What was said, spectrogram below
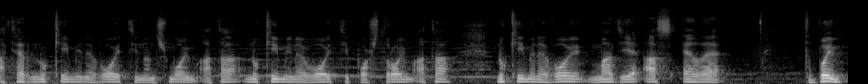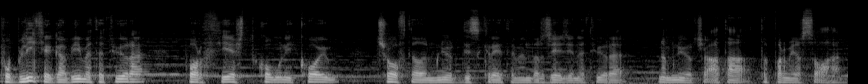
atëherë nuk kemi nevojë t'i nënçmojmë ata, nuk kemi nevojë t'i poshtrojmë ata, nuk kemi nevojë madje as edhe të bëjmë publike gabimet e tyre, por thjesht të komunikojmë qoftë edhe në mënyrë diskrete me ndërgjegjen e tyre në mënyrë që ata të përmirësohen.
